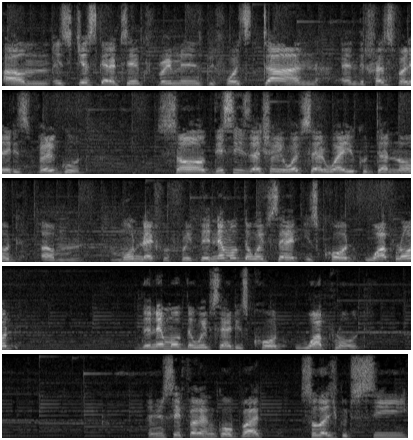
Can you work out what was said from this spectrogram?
um, it's just gonna take three minutes before it's done and the transfer rate is very good. So this is actually a website where you could download um, for free. The name of the website is called Wapload the name of the website is called Wapload let me see if I can go back so that you could see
